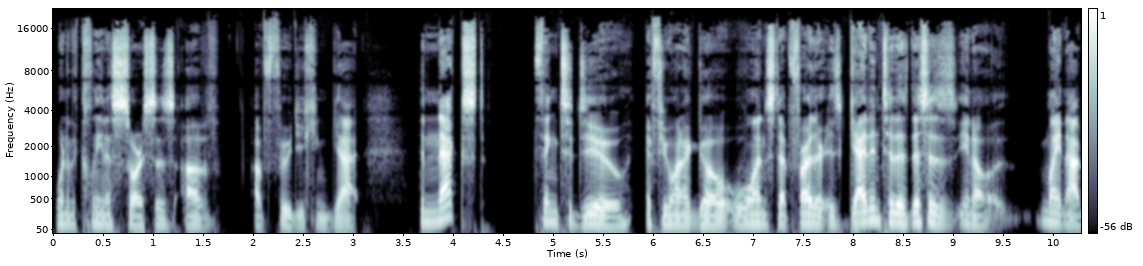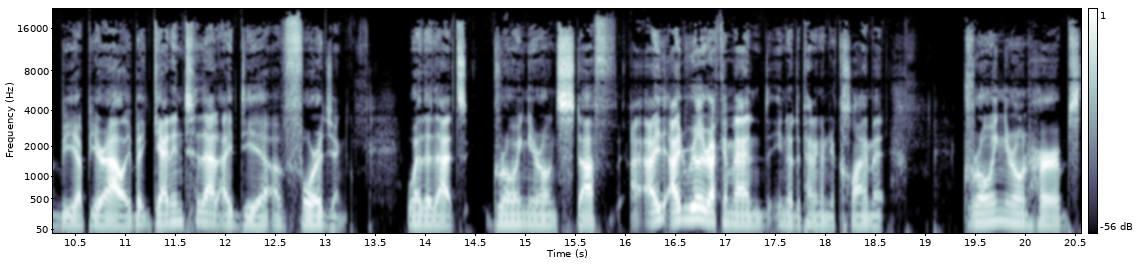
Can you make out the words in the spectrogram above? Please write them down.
one of the cleanest sources of of food you can get the next thing to do if you want to go one step further is get into this this is you know might not be up your alley but get into that idea of foraging whether that's growing your own stuff. I, i'd really recommend you know depending on your climate growing your own herbs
